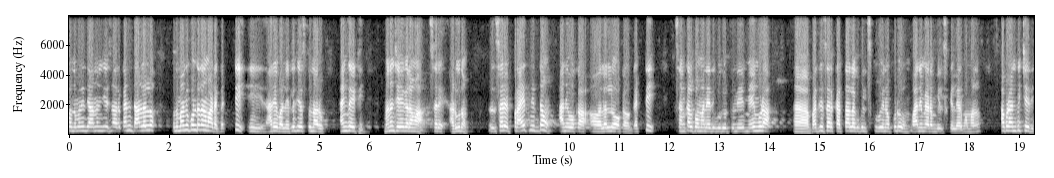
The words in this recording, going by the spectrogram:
కొంతమంది ధ్యానం చేసినారు కానీ దానిలలో కొంతమందికి ఉంటుంది అనమాట గట్టి అరే వాళ్ళు ఎట్లా చేస్తున్నారు? యాంగ్జైటీ మనం చేయగలమా? సరే అడుగుదాం. సరే ప్రయత్నిద్దాం అనే ఒక వాళ్ళల్లో ఒక గట్టి సంకల్పం అనేది కుదురుతుంది. మేము కూడా ఆ ప్రతిసారి కర్తాలకు పిలుచుకుపోయినప్పుడు వాణి మేడం పిలుచుకెళ్ళారు మమ్మల్ని. అప్పుడు అనిపించేది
